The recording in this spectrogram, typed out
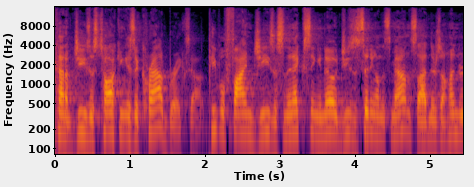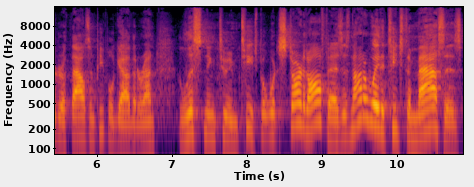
kind of Jesus talking is a crowd breaks out. People find Jesus. And the next thing you know, Jesus is sitting on this mountainside, and there's a hundred or a thousand people gathered around listening to him teach. But what started off as is not a way to teach the masses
